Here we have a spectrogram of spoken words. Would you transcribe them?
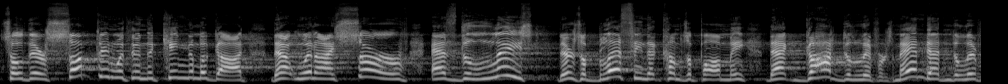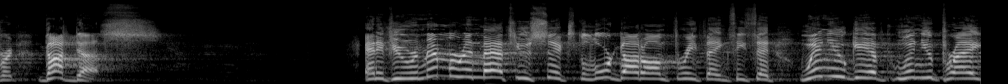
So there's something within the kingdom of God that when I serve as the least, there's a blessing that comes upon me that God delivers. Man doesn't deliver it, God does. And if you remember in Matthew 6, the Lord got on three things. He said, when you give, when you pray,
